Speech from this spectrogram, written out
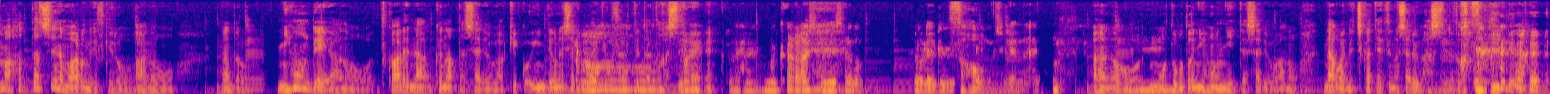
まあ発達してるのもあるんですけど、あの、なんだろう、日本であの、使われなくなった車両が結構インドネシアに売却されてたりとかして、はい。はいはい。昔に車の乗れるかもしれない。あの、もともと日本にいた車両、あの、名古屋の地下鉄の車両が走ってるとか、そういう、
